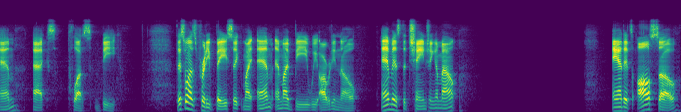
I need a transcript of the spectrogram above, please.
mx plus b. This one's pretty basic. My m and my b we already know. M is the changing amount. And it's also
